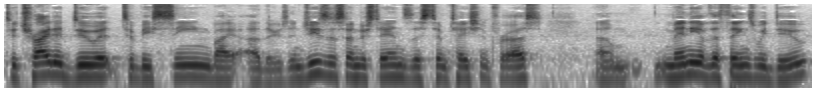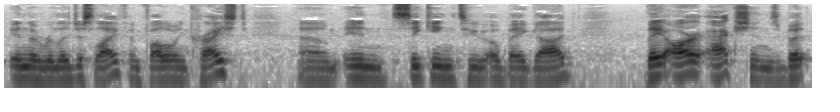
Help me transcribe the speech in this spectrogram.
to try to do it to be seen by others. And Jesus understands this temptation for us. Um, many of the things we do in the religious life and following Christ, um, in seeking to obey God, they are actions, but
